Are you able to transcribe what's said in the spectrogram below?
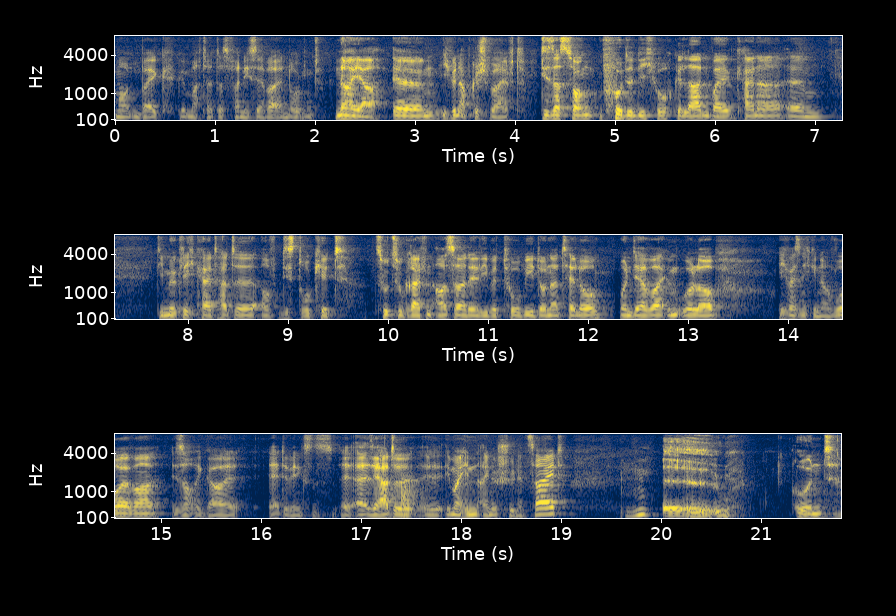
Mountainbike gemacht hat. Das fand ich sehr beeindruckend. Naja, ähm, ich bin abgeschweift. Dieser Song wurde nicht hochgeladen, weil keiner ähm, die Möglichkeit hatte, auf DistroKit zuzugreifen, außer der liebe Tobi Donatello. Und der war im Urlaub. Ich weiß nicht genau, wo er war. Ist auch egal. Er hätte wenigstens, äh, also er hatte äh, immerhin eine schöne Zeit. Und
